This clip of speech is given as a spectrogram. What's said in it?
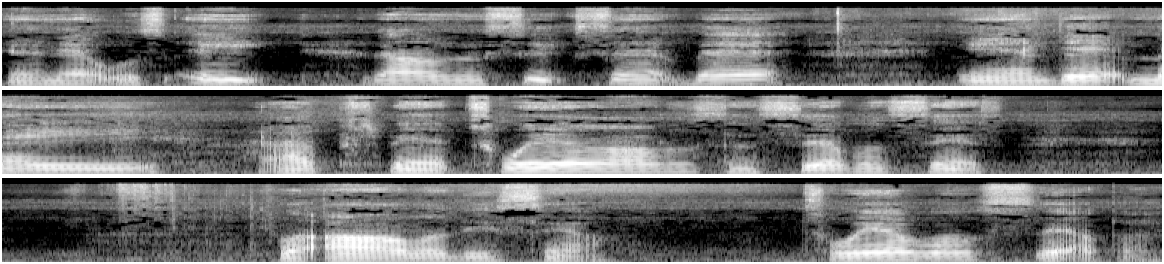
And that was $8.06 back. And that made I spent $12.07 for all of this. 1207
